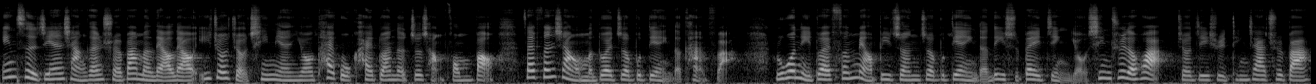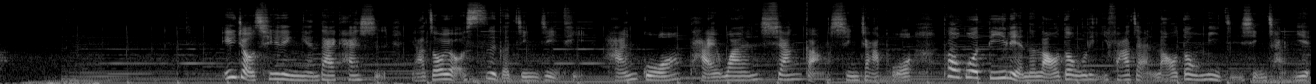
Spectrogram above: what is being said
因此，今天想跟学伴们聊聊一九九七年由泰国开端的这场风暴，再分享我们对这部电影的看法。如果你对《分秒必争》这部电影的历史背景有兴趣的话，就继续听下去吧。一九七零年代开始，亚洲有四个经济体：韩国、台湾、香港、新加坡。透过低廉的劳动力发展劳动密集型产业，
